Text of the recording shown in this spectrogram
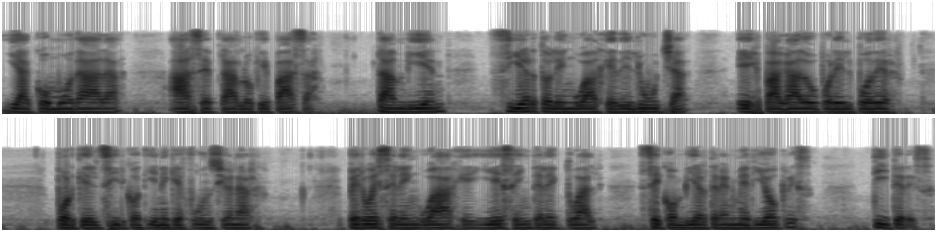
y acomodada a aceptar lo que pasa. También cierto lenguaje de lucha es pagado por el poder, porque el circo tiene que funcionar. Pero ese lenguaje y ese intelectual se convierten en mediocres títeres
